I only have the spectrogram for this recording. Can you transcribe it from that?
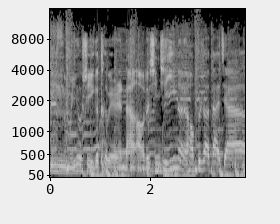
嗯，那么又是一个特别让人难熬的星期一呢。然后不知道大家。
